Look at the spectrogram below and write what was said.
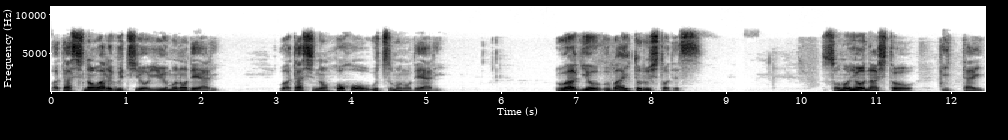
私の悪口を言うものであり、私の頬を打つものであり、上着を奪い取る人です。そのような人を一体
